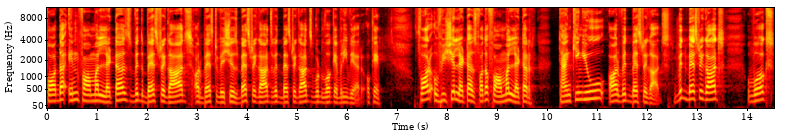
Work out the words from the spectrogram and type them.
For the informal letters with best regards or best wishes, best regards with best regards would work everywhere. Okay. For official letters, for the formal letter, thanking you or with best regards. With best regards works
